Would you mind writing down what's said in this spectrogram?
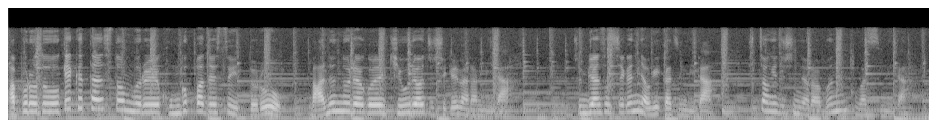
앞으로도 깨끗한 수돗물을 공급받을 수 있도록 많은 노력을 기울여 주시길 바랍니다. 준비한 소식은 여기까지입니다. 시청해주신 여러분 고맙습니다.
